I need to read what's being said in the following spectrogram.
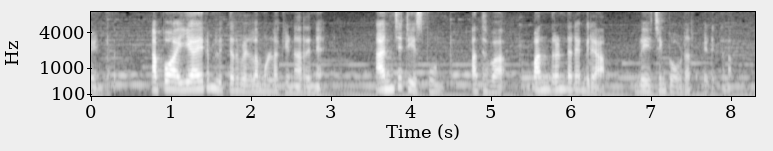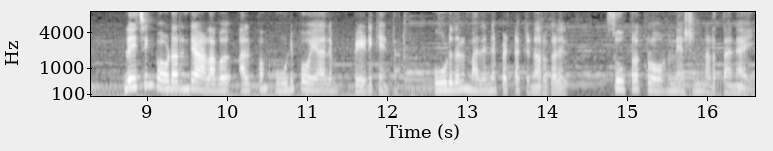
വേണ്ടത്. അപ്പോൾ അയ്യായിരം ലിറ്റർ വെള്ളമുള്ള കിണറിന് അഞ്ച് ടീസ്പൂൺ അഥവാ പന്ത്രണ്ടര ഗ്രാം ബ്ലീച്ചിങ് പൗഡർ എടുക്കണം. ബ്ലീച്ചിങ് പൗഡറിന്റെ അളവ് അല്പം കൂടിപ്പോയാലും പേടിക്കേണ്ട. കൂടുതൽ മലിനപ്പെട്ട കിണറുകളിൽ സൂപ്പർ ക്ലോറിനേഷൻ നടത്താനായി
